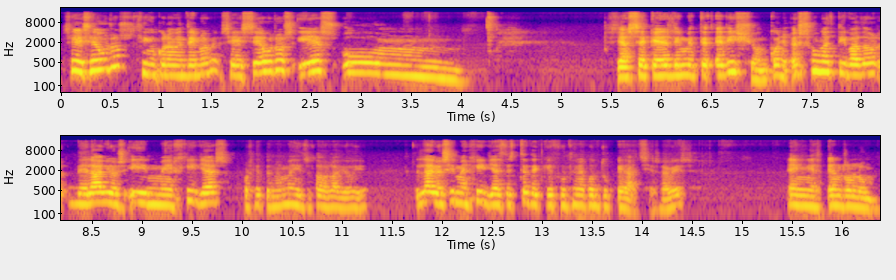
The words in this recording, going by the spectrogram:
6 euros, 5,99, 6 euros y es un... Ya sé que es Limited Edition, coño. Es un activador de labios y mejillas. Por cierto, no me he disfrutado el labio hoy. ¿eh? labios y mejillas de este de que funciona con tu pH, ¿sabes? En, en rolón.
